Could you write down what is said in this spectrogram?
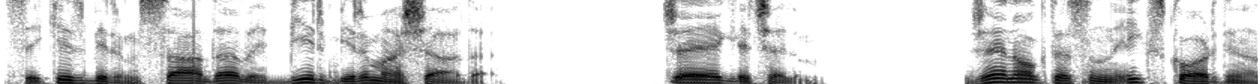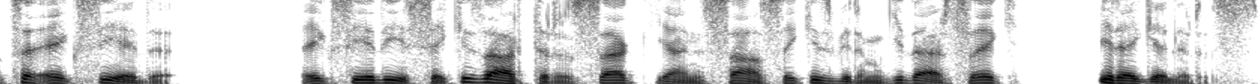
8 birim sağda ve 1 birim aşağıda. C'ye geçelim. C noktasının x koordinatı eksi 7. Eksi 7'yi 8 artırırsak, yani sağ 8 birim gidersek, 1'e geliriz.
